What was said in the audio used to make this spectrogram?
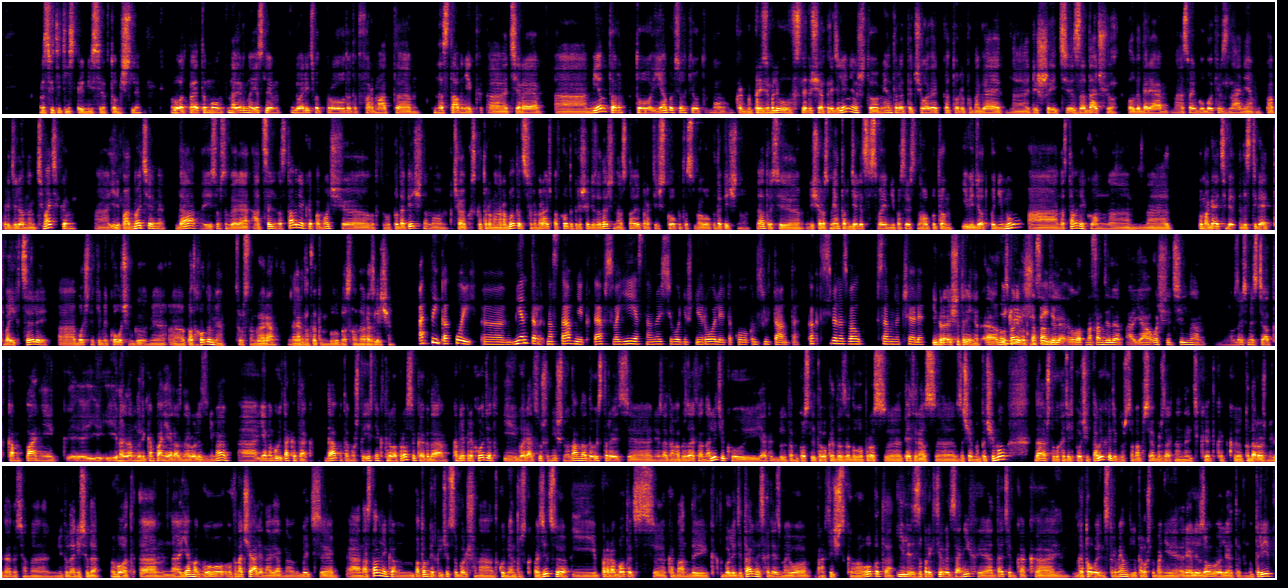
просветительская миссия в том числе. Вот, поэтому, наверное, если говорить вот про вот этот формат э, наставник-ментор, э, то я бы все-таки вот, ну, как бы приземлил в следующее определение, что ментор – это человек, который помогает э, решить задачу благодаря своим глубоким знаниям по определенным тематикам, или по одной теме, да, и, собственно говоря, а цель наставника – помочь э, вот этому подопечному, человеку, с которым он работает, сформировать подходы к решению задачи на основе практического опыта самого подопечного, да, то есть, э, еще раз, ментор делится своим непосредственным опытом и ведет по нему, а наставник, он э, помогает тебе достигать твоих целей а, больше такими коучинговыми подходами. Собственно говоря, наверное, в этом было бы основное различие. А ты какой э, ментор, наставник да, в своей основной сегодняшней роли такого консультанта? Как ты себя назвал в самом начале? Играющий тренер. Э, ну, Играющий смотри, вот на, самом деле, вот на самом деле я очень сильно, в зависимости от компании, э, и, иногда внутри компании я разные роли занимаю, а, я могу и так, и так, да, потому что есть некоторые вопросы, когда ко мне приходят и говорят, слушай, Миша, ну нам надо выстроить, э, не знаю, там, образовательную аналитику, и я как бы там после того, когда задал вопрос пять раз, зачем и почему, да, что вы хотите получить на выходе, потому что сама по себе образовательная аналитика – это как э, подорожник, да, то есть она ни туда, ни сюда. Вот. Эм, а я могу в начале, наверное, быть э, наставником, потом переключиться больше на такую менторскую позицию и проработать командой как-то более детально, исходя из моего практического опыта, или запроектировать за них и отдать им как э, готовый инструмент для того, чтобы они реализовывали это внутри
